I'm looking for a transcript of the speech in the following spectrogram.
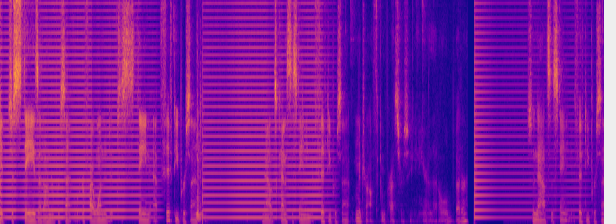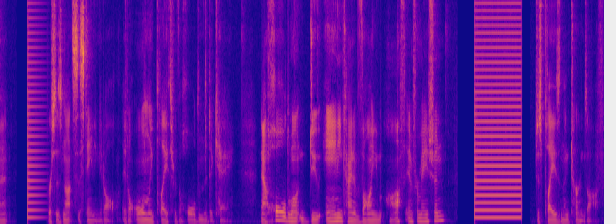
it just stays at 100%. Or if I wanted it to sustain at 50%, now it's kind of sustaining at 50%. Let me turn off the compressor so you can hear that a little bit better. So now it's sustaining at 50% versus not sustaining at all. It'll only play through the hold and the decay. Now, hold won't do any kind of volume off information, just plays and then turns off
